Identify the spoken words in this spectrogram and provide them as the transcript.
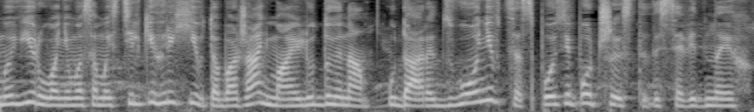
буддийськими віруваннями саме стільки гріхів та бажань має людина. Удари дзвонів – це спосіб очиститися від них.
